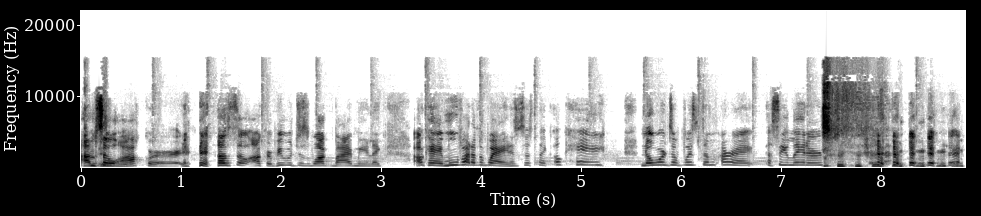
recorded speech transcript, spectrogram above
I'm so awkward. I'm so awkward. People just walk by me like, okay, move out of the way. And it's just like, okay, no words of wisdom. All right, I'll see you later.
